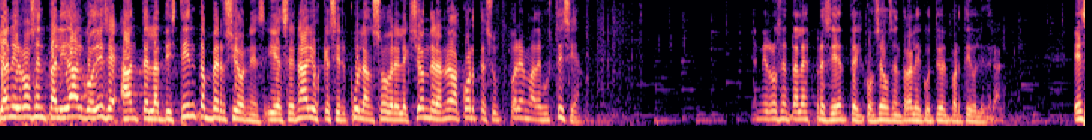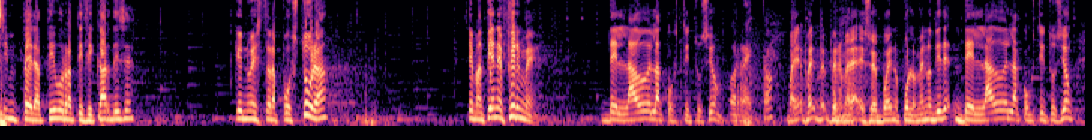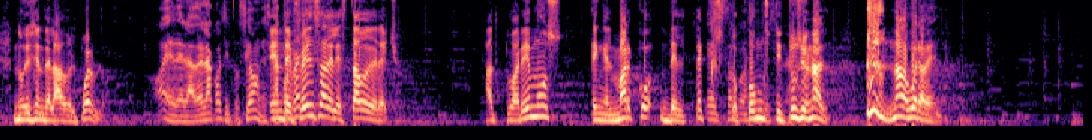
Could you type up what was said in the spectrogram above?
Yanni Rosenthal Hidalgo dice, ante las distintas versiones y escenarios que circulan sobre elección de la nueva Corte Suprema de Justicia, Yanni Rosenthal es presidente del Consejo Central Ejecutivo del Partido Liberal. Es imperativo ratificar, dice, que nuestra postura se mantiene firme del lado de la Constitución. Correcto. pero mira, eso es bueno, por lo menos dice del lado de la Constitución, no dicen del lado del pueblo. No, es del lado de la Constitución. en defensa del Estado de Derecho. Actuaremos en el marco del texto, constitucional. Nada fuera de él.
